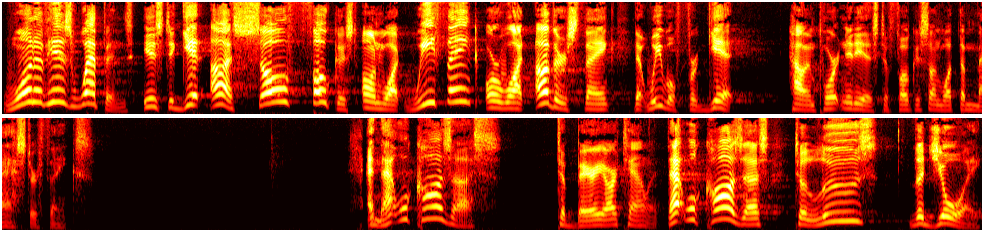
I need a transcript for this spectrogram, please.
One of his weapons is to get us so focused on what we think or what others think that we will forget how important it is to focus on what the master thinks. And that will cause us to bury our talent. That will cause us to lose the joy.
